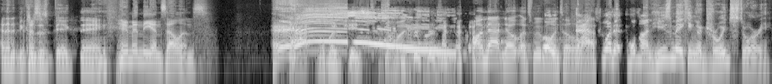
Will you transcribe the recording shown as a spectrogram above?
and then it becomes just- this big thing. Him and the Enzellans. hey, That would so. On that note, let's move Whoa, on oh, to the that's last. what it, hold on, he's making a droid story.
